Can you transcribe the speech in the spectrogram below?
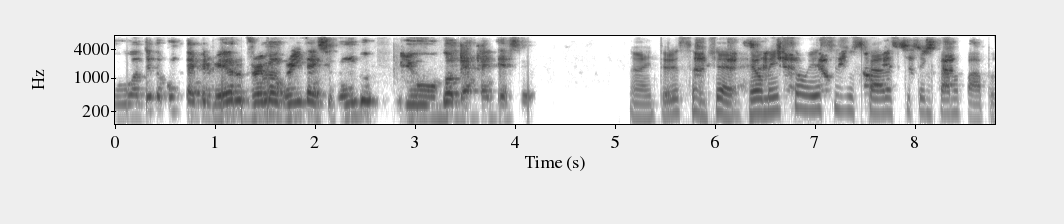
o Antetokounmpo tá em primeiro, o Draymond Green tá em segundo e o Gobert tá em terceiro. Ah, interessante. É, realmente são esses os caras que tem que estar no papo.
